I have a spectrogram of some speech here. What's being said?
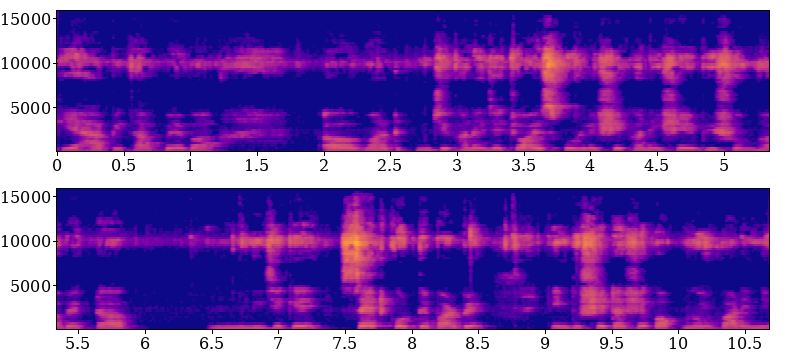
গিয়ে হ্যাপি থাকবে বা মাল্টি যেখানে যে চয়েস করলে সেখানে সে ভীষণভাবে একটা নিজেকে সেট করতে পারবে। কিন্তু সেটা সে কখনোই পারেনি।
